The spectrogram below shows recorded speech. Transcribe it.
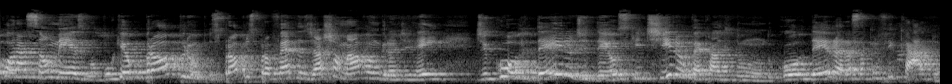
coração mesmo, porque próprio, os próprios profetas já chamavam o grande rei de Cordeiro de Deus que tira o pecado do mundo. Cordeiro era sacrificado,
